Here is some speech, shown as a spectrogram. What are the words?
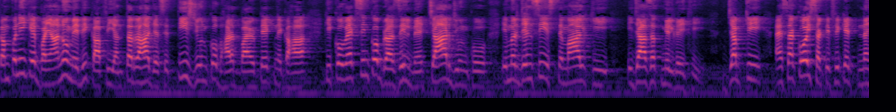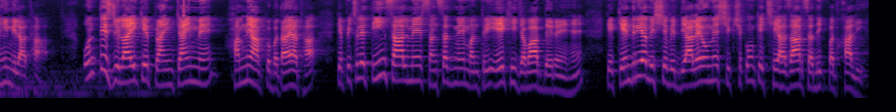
कंपनी के बयानों में भी काफ़ी अंतर रहा, जैसे 30 जून को भारत बायोटेक ने कहा कि कोवैक्सीन को ब्राज़ील में 4 जून को इमरजेंसी इस्तेमाल की इजाज़त मिल गई थी, जबकि ऐसा कोई सर्टिफिकेट नहीं मिला था। 29 जुलाई के प्राइम टाइम में हमने आपको बताया था कि पिछले तीन साल में संसद में मंत्री एक ही जवाब दे रहे हैं कि केंद्रीय विश्वविद्यालयों में शिक्षकों के 6000 से अधिक पद खाली हैं।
